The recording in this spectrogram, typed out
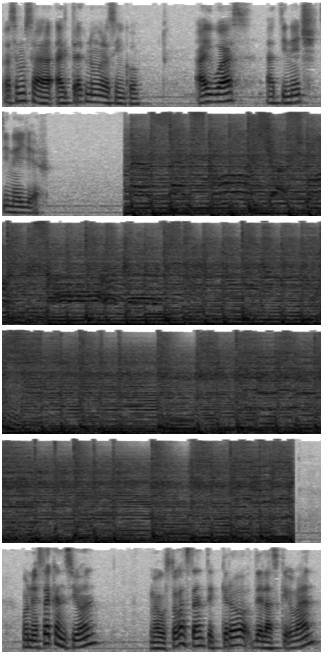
Pasemos al track número 5. I was a teenage teenager. Bueno, esta canción me gustó bastante. Creo de las que van,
